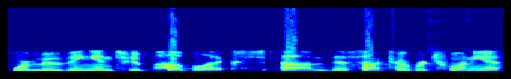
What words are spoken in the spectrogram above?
We're moving into Publix um, this October 20th.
